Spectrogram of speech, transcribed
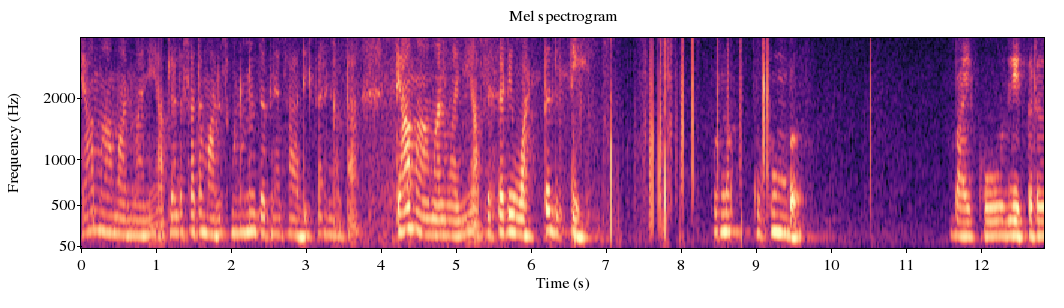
ज्या महामानवाने आपल्याला साधा माणूस म्हणूनच जगण्याचा अधिकार नव्हता त्या महामानवाने आपल्यासाठी वाटतं ते. पूर्ण कुटुंब बायको लेकरं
